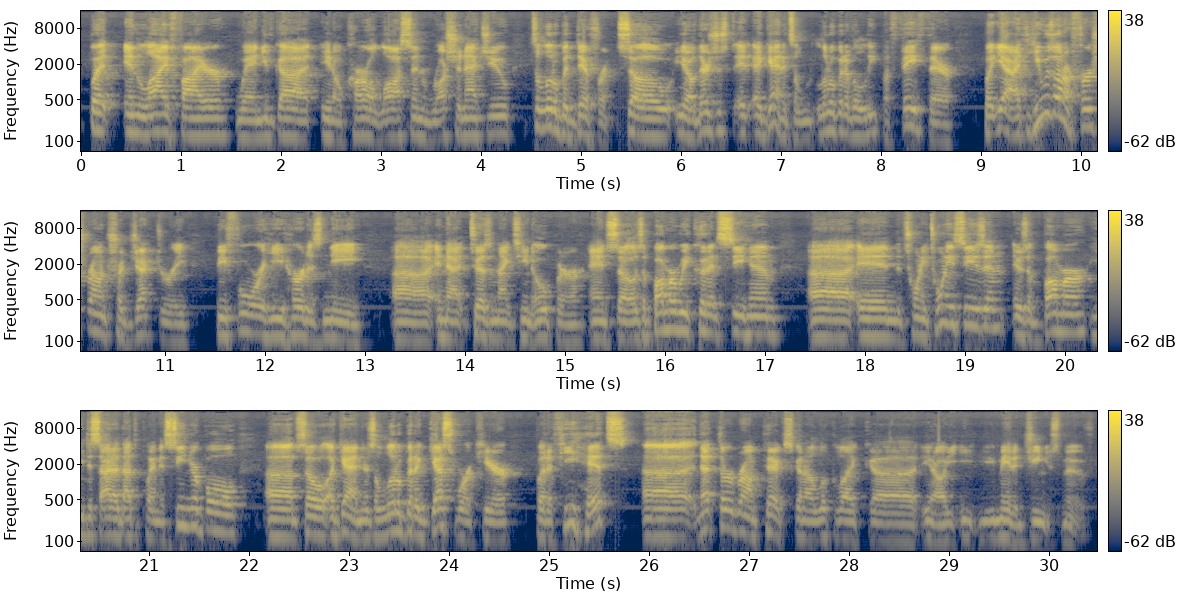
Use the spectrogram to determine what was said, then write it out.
But in live fire, when you've got you know Carl Lawson rushing at you, it's a little bit different. So you know, there's just it, again, it's a little bit of a leap of faith there. But yeah, he was on a first round trajectory before he hurt his knee uh, in that 2019 opener, and so it was a bummer we couldn't see him uh, in the 2020 season. It was a bummer he decided not to play in the Senior Bowl. Uh, so again, there's a little bit of guesswork here. But if he hits, uh, that third round pick is going to look like uh, you know you, you made a genius move.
